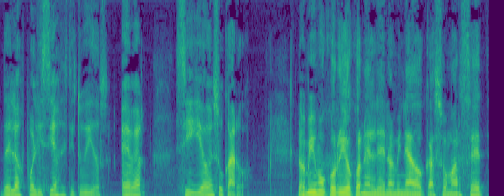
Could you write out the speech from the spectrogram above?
de los policías destituidos. Ebert siguió en su cargo. Lo mismo ocurrió con el denominado caso Marcet,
